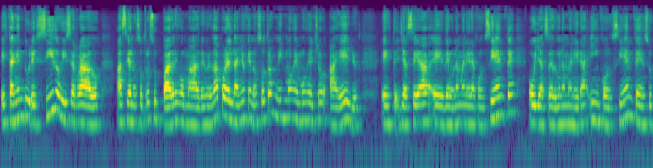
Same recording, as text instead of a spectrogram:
están endurecidos y cerrados hacia nosotros sus padres o madres, ¿verdad? Por el daño que nosotros mismos hemos hecho a ellos. Este, ya sea eh, de una manera consciente o ya sea de una manera inconsciente en sus,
